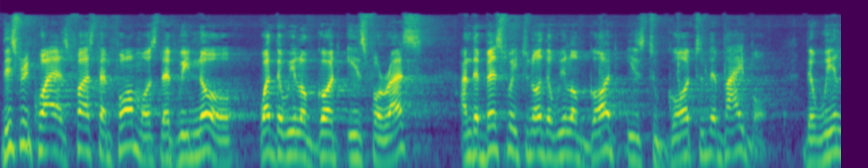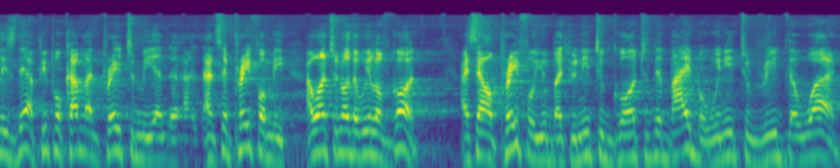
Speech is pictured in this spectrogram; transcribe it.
This requires, first and foremost, that we know what the will of God is for us. And the best way to know the will of God is to go to the Bible. The will is there. People come and pray to me and, uh, and say, Pray for me. I want to know the will of God. I say, I'll pray for you, but you need to go to the Bible. We need to read the word.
